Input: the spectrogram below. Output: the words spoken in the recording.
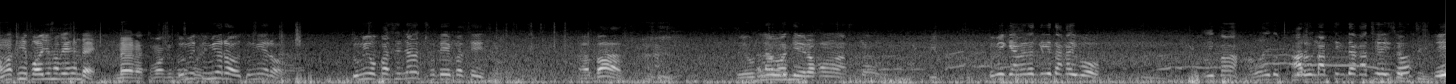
আমার থেকে প্রয়োজন হবে এখানটায়? না না তোমাকে তুমি তুমিও রও তুমিও রও। তুমি ও পাশে যাও ছোট এ পাশে এসো বাস। আমাকে এরকম আসতে হবে। তুমি ক্যামেরার দিকে তাকাইবো। আরও কার্তিক দা কাছে আইসো। এ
